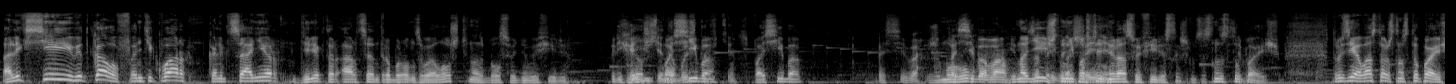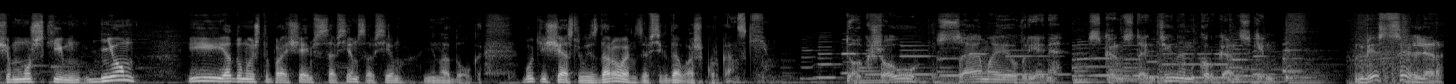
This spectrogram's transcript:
Алексей Виткалов, антиквар, коллекционер, директор арт-центра «Бронзовая лошадь» у нас был сегодня в эфире. Приходите на спасибо, выставки. спасибо. Спасибо. Жму Спасибо вам. И надеюсь, что не последний раз в эфире слышимся. С наступающим. Друзья, вас тоже с наступающим мужским днем. И я думаю, что прощаемся совсем-совсем ненадолго. Будьте счастливы и здоровы. Завсегда ваш Курганский. Ток-шоу «Самое время» с Константином Курганским. Бестселлер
